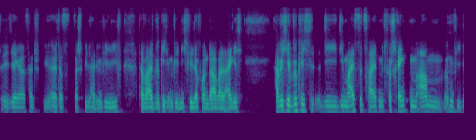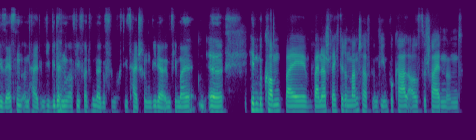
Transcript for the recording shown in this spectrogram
je länger das halt Spiel, äh, das, das Spiel halt irgendwie lief, da war halt wirklich irgendwie nicht viel davon da, weil eigentlich habe ich hier wirklich die, die meiste Zeit mit verschränktem Arm irgendwie gesessen und halt irgendwie wieder nur auf die Fortuna geflucht, die es halt schon wieder irgendwie mal äh, hinbekommt, bei, bei einer schlechteren Mannschaft irgendwie im Pokal auszuscheiden und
